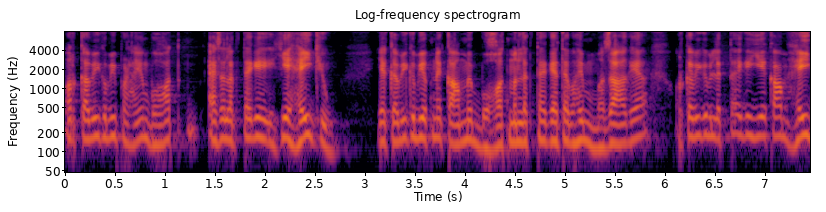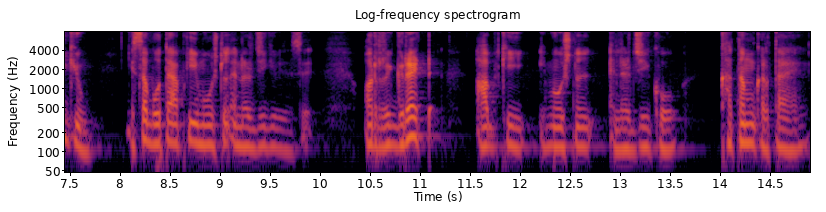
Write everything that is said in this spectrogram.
और कभी कभी पढ़ाई में बहुत ऐसा लगता है कि ये है ही क्यों? या कभी कभी अपने काम में बहुत मन लगता है, कहते हैं, भाई, मज़ा आ गया। और कभी कभी लगता है कि ये काम है ही क्यों? ये सब होता है आपकी इमोशनल एनर्जी की वजह से। और रिग्रेट आपकी इमोशनल एनर्जी को ख़त्म करता है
